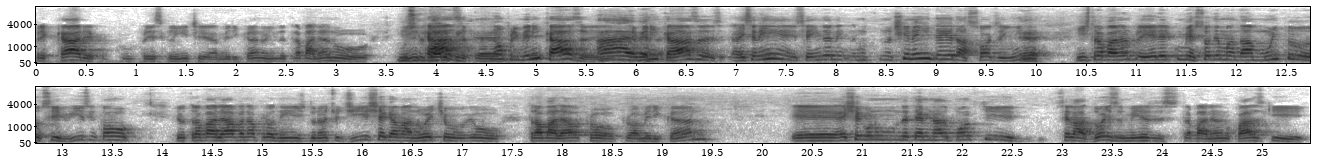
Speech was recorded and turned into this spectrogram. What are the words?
precária para esse cliente americano, ainda trabalhando No em casa. é. Não, primeiro em casa. Ah, é primeiro em verdade. casa. Aí você nem, você ainda nem- não, não tinha nem ideia da sorte ainda. É. A gente trabalhando para ele, ele começou a demandar muito serviço, então eu trabalhava na Prodenge durante o dia, chegava à noite eu, eu trabalhava pro, pro americano. É, aí chegou num determinado ponto que, sei lá, dois meses trabalhando quase que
